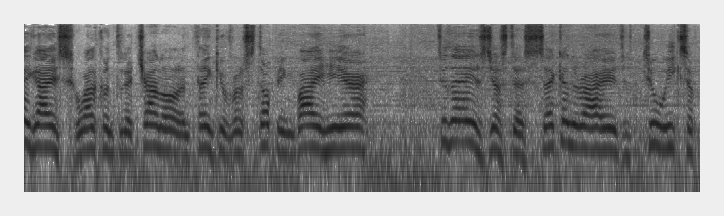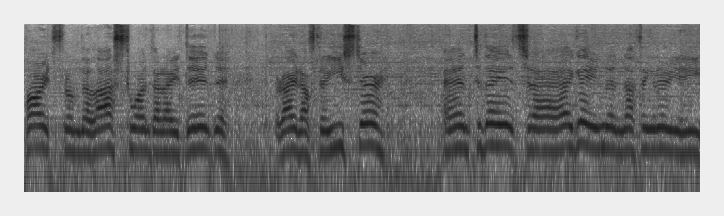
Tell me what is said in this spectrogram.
Hey guys, welcome to the channel and thank you for stopping by here. Today is just the second ride, two weeks apart from the last one that I did right after Easter. And today it's uh, again nothing really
